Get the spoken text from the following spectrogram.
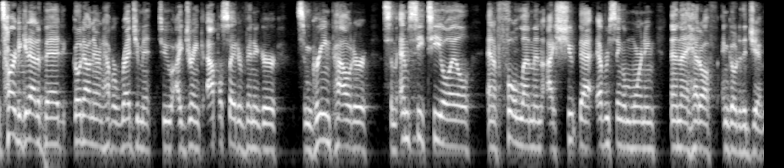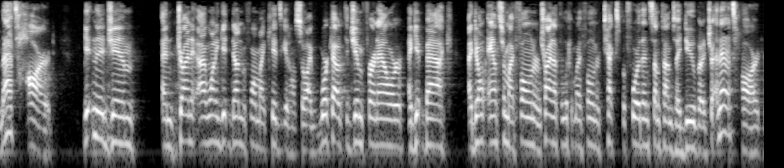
It's hard to get out of bed, go down there and have a regiment to, I drink apple cider vinegar, some green powder, some MCT oil, and a full lemon. I shoot that every single morning and I head off and go to the gym. That's hard. Get in the gym, and trying to, I want to get done before my kids get home. So I work out at the gym for an hour. I get back. I don't answer my phone or try not to look at my phone or text before then. Sometimes I do, but I try, and that's hard.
